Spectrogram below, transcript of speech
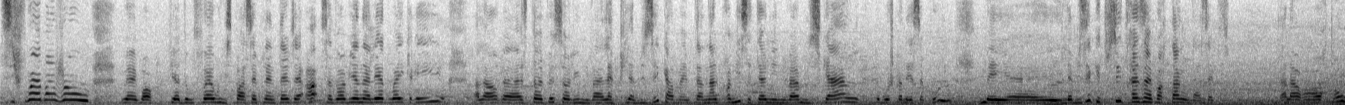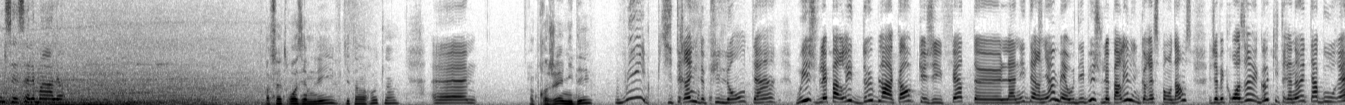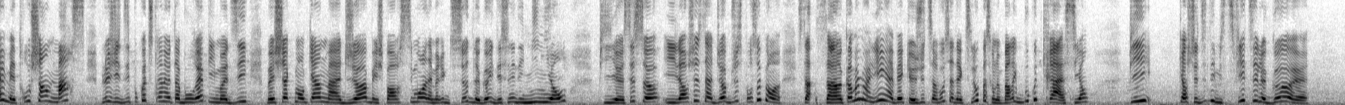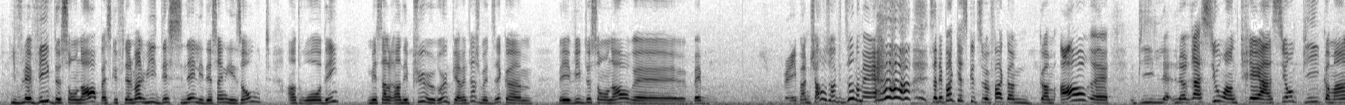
six fois par jour. Mais bon, puis il y a d'autres fois où il se passait plein de temps. Je disais, ah, ça doit bien aller, elle doit écrire. Alors, euh, c'était un peu ça l'univers. La- Puis la musique en même temps. Dans le premier, c'était un univers musical que moi, je connaissais pas, là. Mais la musique est aussi très importante dans sa vie. Alors, on retrouve ces éléments-là. As-tu un troisième livre qui est en route, là? Euh, Un projet, une idée? Oui, qui traîne depuis longtemps. Oui, je voulais parler de deux blackouts que j'ai faites euh, l'année dernière, mais au début, je voulais parler d'une correspondance. J'avais croisé un gars qui traînait un tabouret, mais trop champ de Mars. Puis là, j'ai dit, pourquoi tu traînes un tabouret? Puis il m'a dit, ben, je check mon camp de ma job et je pars six mois en Amérique du Sud. Le gars, il dessinait des mignons. Puis euh, c'est ça, il lâchait sa job juste pour ça. Puis on- ça, ça a quand même un lien avec Jus de cerveau, parce qu'on a parlé beaucoup de création. Puis quand je te dis démystifier, tu sais, le gars, euh, il voulait vivre de son art parce que finalement, lui, il dessinait les dessins des autres en 3D, mais ça le rendait plus heureux. Puis en même temps, je me disais comme, ben, vivre de son art, euh, ben, ben, bonne chance, j'ai envie de dire, non, mais ça dépend qu'est-ce que tu veux faire comme, comme art. euh, puis le, ratio entre création puis comment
